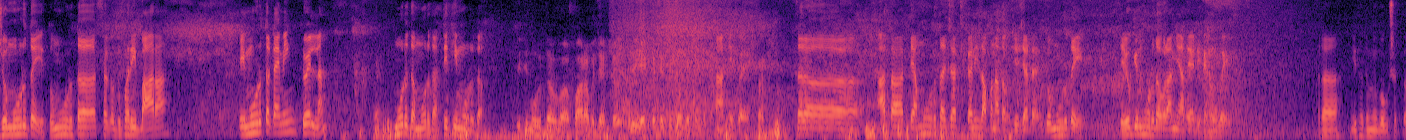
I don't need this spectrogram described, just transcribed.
जो मुहूर्त आहे तो मुहूर्त सगळं दुपारी बारा. ए मुहूर्त टायमिंग ट्वेल्व ना? मुहूर्त मुहूर्त तिथी मुहूर्त. तिथी मुहूर्त ब- बारा बजेट म्हणजे एक दोन बजेट. हां एक आहे. तर अ, आता त्या मुहूर्ताच्या ठिकाणीच आपण आता म्हणजे ज्या टा- जो मुहूर्त आहे त्या योग्य मुहूर्तावर आम्ही आता या ठिकाणी उभे आहे. तर अ, इथं तुम्ही बघू शकता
